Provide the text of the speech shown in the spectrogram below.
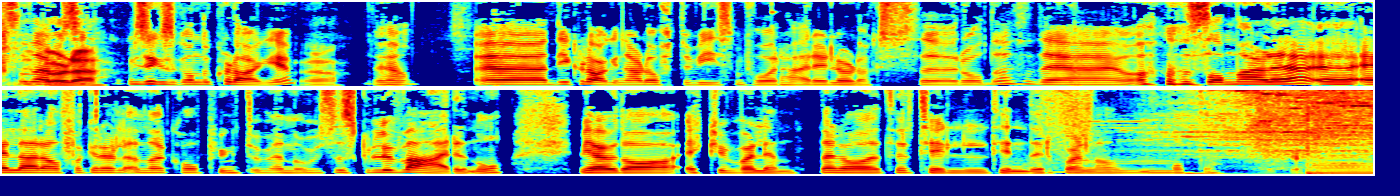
så De det er hvis, hvis ikke så kan du klage. Ja. Ja. Uh, De klagene er det ofte vi som får her i Lørdagsrådet. Så det er jo, sånn er det. Uh, lralfakrøll.nrk.no hvis det skulle være noe. Vi er jo da ekvivalentene eller til Tinder på en eller annen måte.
